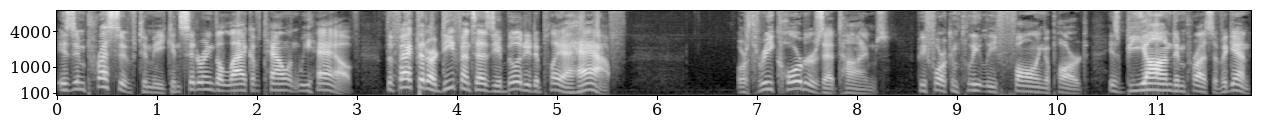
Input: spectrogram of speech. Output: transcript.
is impressive to me considering the lack of talent we have. The fact that our defense has the ability to play a half or three quarters at times before completely falling apart is beyond impressive. Again,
